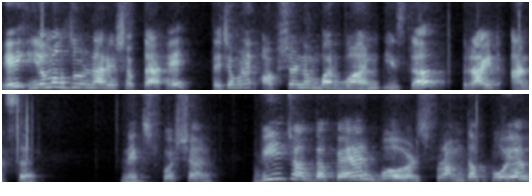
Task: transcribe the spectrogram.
हे यमक जुळणारे शब्द आहे. त्याच्यामुळे option number one is the right answer next question which of the pair words from the poem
